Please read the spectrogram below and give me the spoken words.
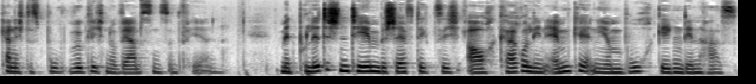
kann ich das Buch wirklich nur wärmstens empfehlen. Mit politischen Themen beschäftigt sich auch Caroline Emke in ihrem Buch Gegen den Hass.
